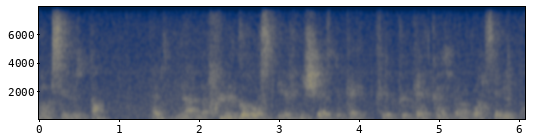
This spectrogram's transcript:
manque, c'est le temps. La, plus grosse des richesses que, quelqu'un peut avoir, c'est le temps.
